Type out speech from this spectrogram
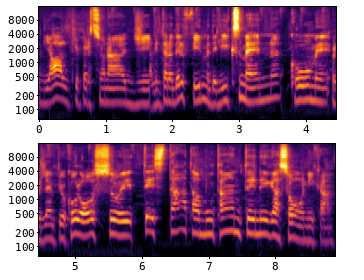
di altri personaggi all'interno del film, degli X-Men, come per esempio Colosso e Testata Mutante Negasonica.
